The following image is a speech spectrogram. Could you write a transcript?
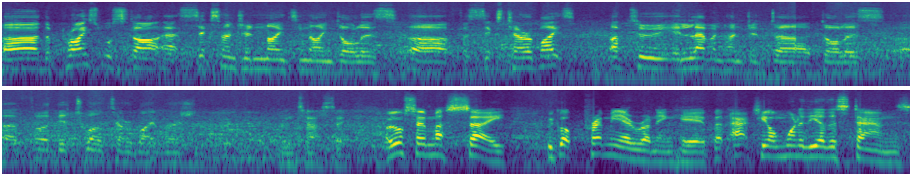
Uh, the price will start at $699 uh, for six terabytes, up to $1,100 uh, for the 12 terabyte version. Fantastic. I also must say, we've got Premiere running here, but actually on one of the other stands,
